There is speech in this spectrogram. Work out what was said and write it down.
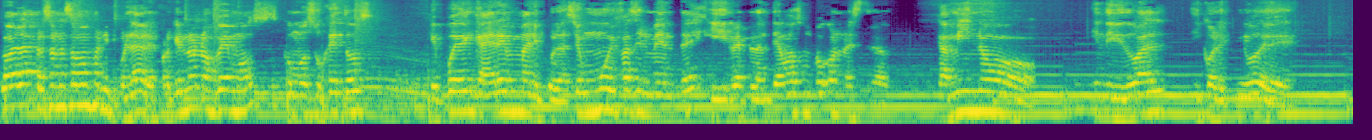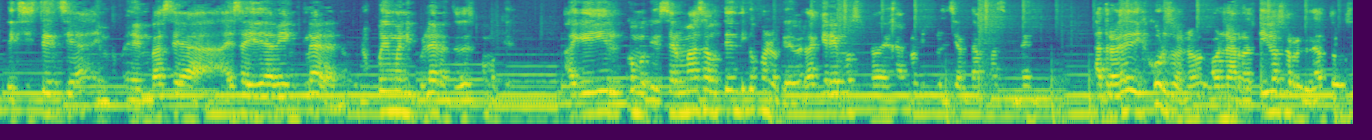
todas las personas somos manipulables. ¿Por qué no nos vemos como sujetos que pueden caer en manipulación muy fácilmente y replanteamos un poco nuestro camino individual y colectivo de, existencia en, en base a, esa idea bien clara? ¿no? Nos pueden manipular, entonces como que hay que ir como que ser más auténticos con lo que de verdad queremos no dejarnos influenciar tan fácilmente a través de discursos, ¿no? O narrativas o relatos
